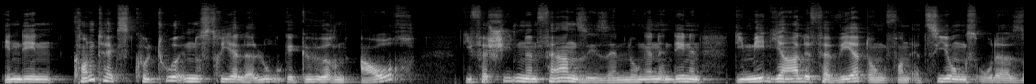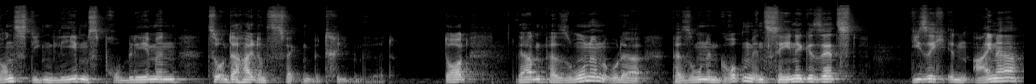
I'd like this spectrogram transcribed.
In den Kontext kulturindustrieller Logik gehören auch die verschiedenen Fernsehsendungen, in denen die mediale Verwertung von Erziehungs- oder sonstigen Lebensproblemen zu Unterhaltungszwecken betrieben wird. Dort werden Personen oder Personengruppen in Szene gesetzt, die sich in einer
